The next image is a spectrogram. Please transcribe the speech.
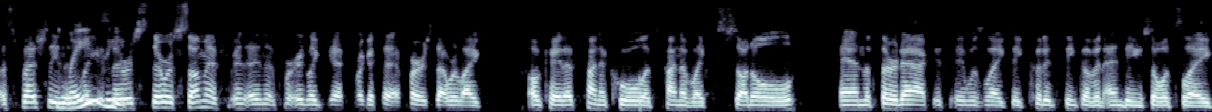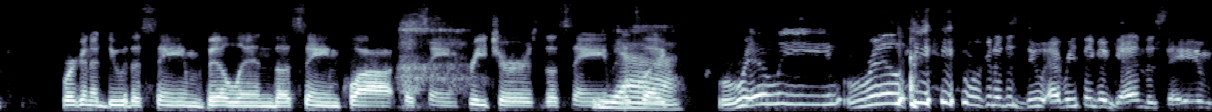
especially the, like, there was there was some at, and, and for like at, like I said at first that were like okay that's kind of cool it's kind of like subtle and the third act it, it was like they couldn't think of an ending so it's like we're gonna do the same villain the same plot the same creatures the same yeah. it's like really really we're gonna just do everything again the same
